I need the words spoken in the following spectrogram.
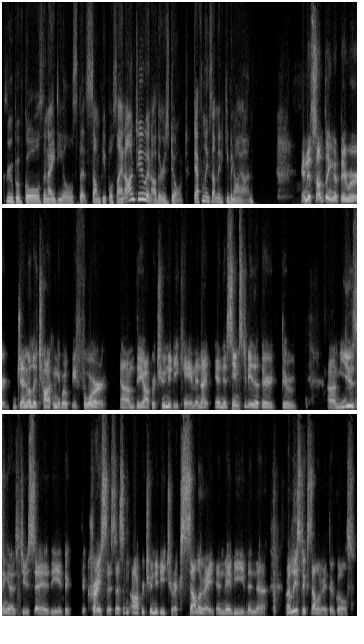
group of goals and ideals that some people sign on to and others don't. Definitely something to keep an eye on. And it's something that they were generally talking about before um, the opportunity came, and I and it seems to be that they're they're um, using, as you say, the, the the crisis as an opportunity to accelerate and maybe even, uh, or at least accelerate their goals.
